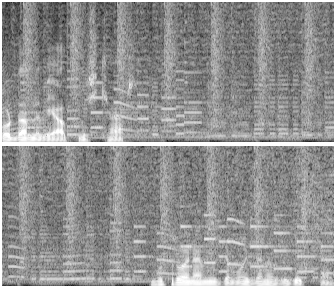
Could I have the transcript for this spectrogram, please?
Buradan da bir 60 kar. Bu tur oynamayacağım o yüzden hızlı geçeceğim.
